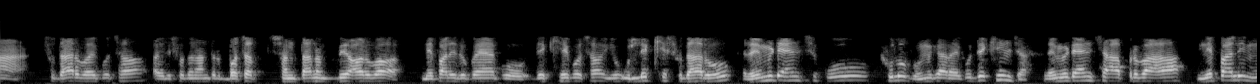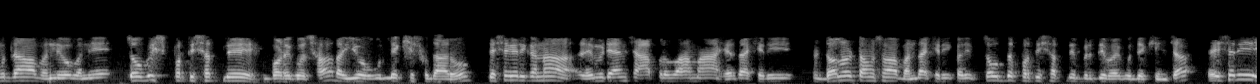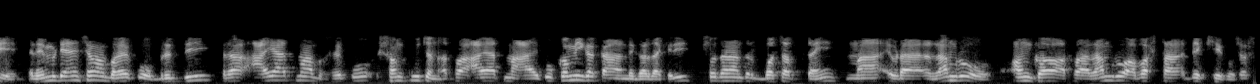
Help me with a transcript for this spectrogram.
सुधार भएको छ। अहिले शोधनान्तर बचत सन्तानब्बे अर्ब नेपाली रुपियाँको देखिएको छ। यो उल्लेख्य सुधार हो रेमिट्यान्सको ठुलो भूमिका रहेको देखिन्छ। रेमिट्यान्स प्रवाह नेपाली मुद्रामा भन्ने हो भने चौबिस प्रतिशतले बढेको छ र यो उल्लेख्य सुधार। हो त्यसै गरिकन रेमिट्यान्स प्रवाहमा हेर्दाखेरि डलर टर्म्समा भन्दाखेरि करिब चौध प्रतिशतले वृद्धि भएको देखिन्छ। यसरी रेमिट्यान्समा भएको वृद्धि र आयातमा भएको संकुचन अथवा आयातमा आएको कमीका कारणले गर्दाखेरि शोधनान्तर बचत चाहिँ मा एउटा राम्रो अङ्क अथवा राम्रो अवस्था देखिएको छ।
